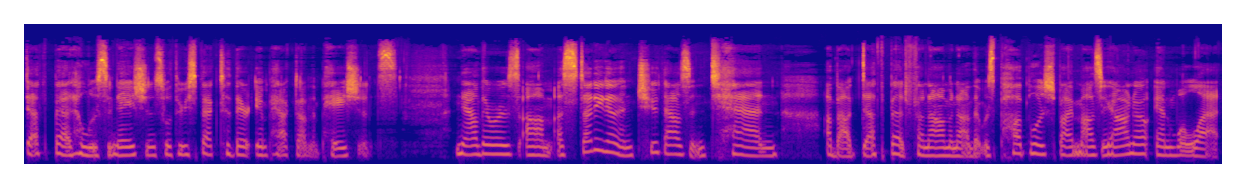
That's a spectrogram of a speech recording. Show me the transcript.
deathbed hallucinations with respect to their impact on the patients. Now, there was um, a study done in 2010 about deathbed phenomena that was published by Mazzarino and Willett.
